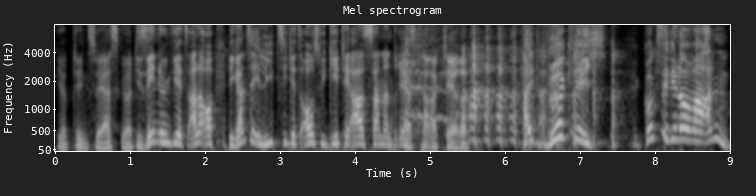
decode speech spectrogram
Ihr habt den zuerst gehört. Die sehen irgendwie jetzt alle aus. Die ganze Elite sieht jetzt aus wie GTA San Andreas Charaktere. halt wirklich! Guck sie dir doch mal an!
